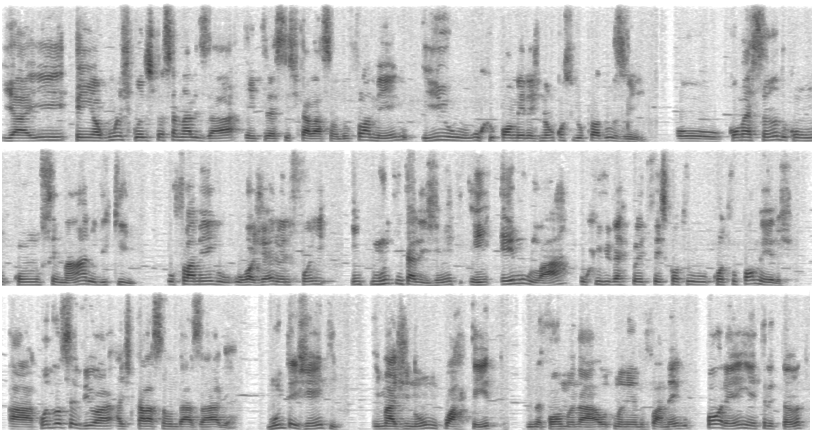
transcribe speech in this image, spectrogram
E aí tem algumas coisas para se analisar entre essa escalação do Flamengo e o, o que o Palmeiras não conseguiu produzir. Ou, começando com, com um cenário de que o Flamengo, o Rogério, ele foi muito inteligente em emular o que o River Plate fez contra o, contra o Palmeiras. Ah, quando você viu a, a, escalação da zaga, muita gente imaginou um quarteto na forma da última linha do Flamengo, porém, entretanto,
